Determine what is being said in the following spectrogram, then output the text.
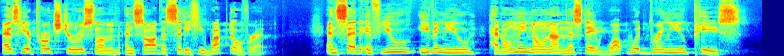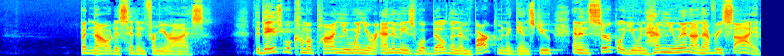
as he approached Jerusalem and saw the city, he wept over it and said, If you, even you, had only known on this day what would bring you peace, but now it is hidden from your eyes. The days will come upon you when your enemies will build an embankment against you and encircle you and hem you in on every side.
